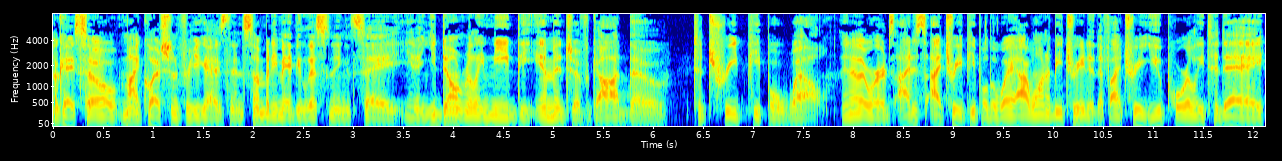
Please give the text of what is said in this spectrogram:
Okay, so my question for you guys then somebody may be listening and say, you know, you don't really need the image of God though to treat people well. In other words, I just I treat people the way I want to be treated. If I treat you poorly today,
